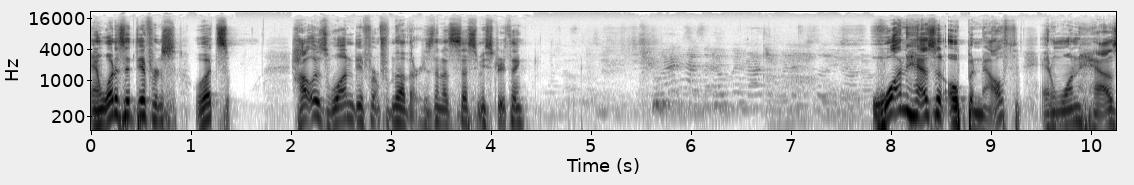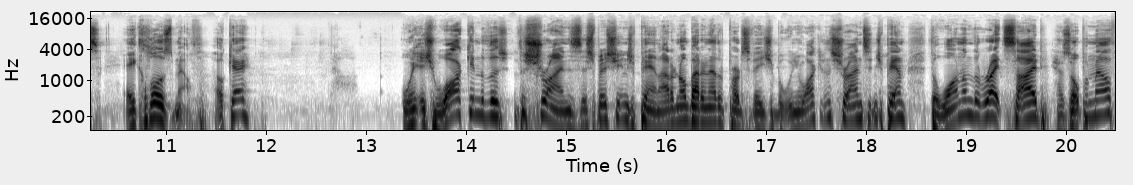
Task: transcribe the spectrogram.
And what is the difference? What's, how is one different from the other? Isn't that a Sesame Street thing? One has an open mouth and one has a closed mouth, okay? When, as you walk into the, the shrines, especially in Japan, I don't know about in other parts of Asia, but when you walk into the shrines in Japan, the one on the right side has open mouth,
